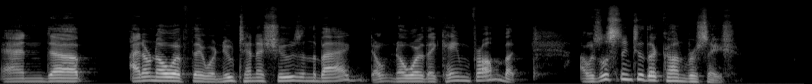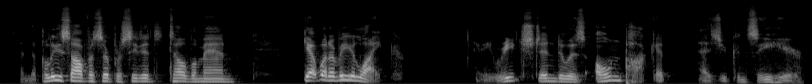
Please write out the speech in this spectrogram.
And uh, I don't know if they were new tennis shoes in the bag, don't know where they came from, but I was listening to their conversation. And the police officer proceeded to tell the man, Get whatever you like and he reached into his own pocket, as you can see here,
